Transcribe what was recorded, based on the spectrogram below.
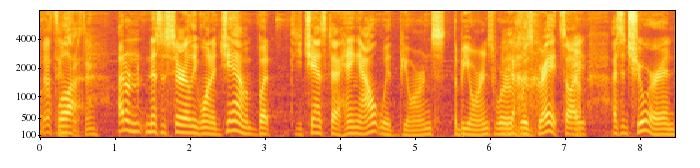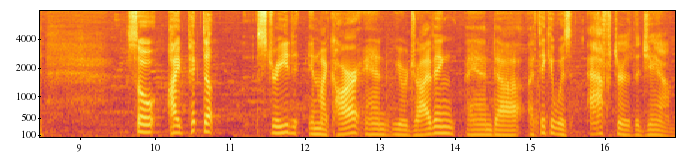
That's Well, I- interesting. I, don't necessarily want to jam, but the chance to hang out with Bjorns, the Bjorns, were Yeah. was great. So Yeah. I, I said sure, and so I picked up Strid in my car, and we were driving, and uh, I think it was after the jam,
